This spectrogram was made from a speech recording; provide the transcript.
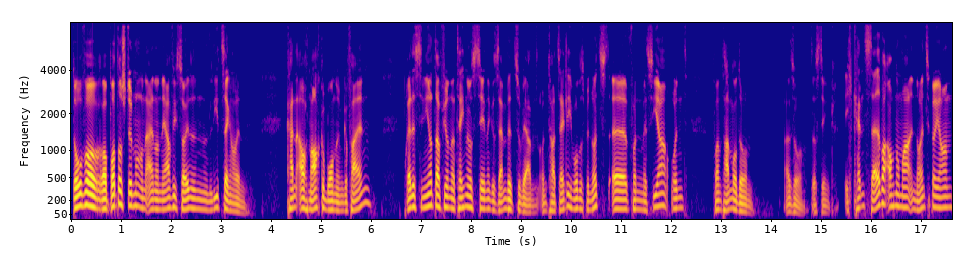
Doofer Roboterstimme und einer nervig säuselnden Leadsängerin. Kann auch Nachgeborenen gefallen. Prädestiniert dafür in der Techno-Szene gesampelt zu werden. Und tatsächlich wurde es benutzt äh, von Messia und von Thunderdome. Also das Ding. Ich kenne es selber auch nochmal in den 90er Jahren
